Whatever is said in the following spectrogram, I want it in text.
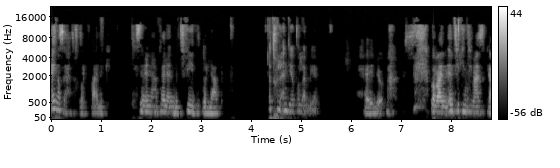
أي نصيحة تخطر في بالك؟ تحسين إنها فعلا بتفيد الطلاب؟ أدخل أندية طلابية. حلو. طبعا انت كنتي ماسكة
